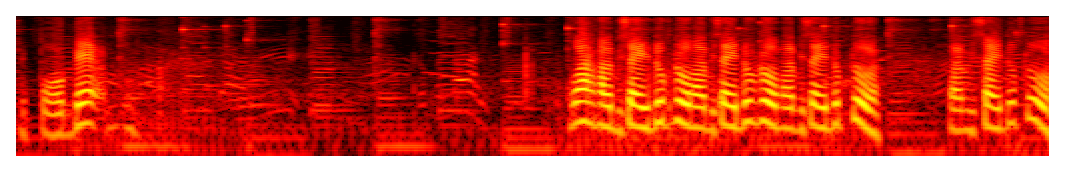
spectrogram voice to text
Dipobek wah nggak bisa hidup tuh nggak bisa hidup tuh nggak bisa hidup tuh nggak bisa hidup tuh.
